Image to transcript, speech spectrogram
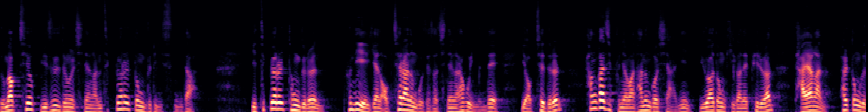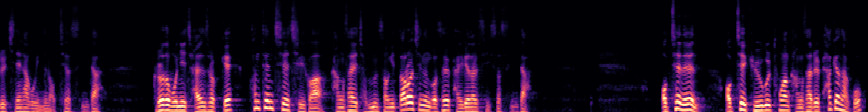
음악, 체육, 미술 등을 진행하는 특별활동들이 있습니다. 이 특별활동들은 흔히 얘기하는 업체라는 곳에서 진행을 하고 있는데 이 업체들은 한 가지 분야만 하는 것이 아닌 유아동 기관에 필요한 다양한 활동들을 진행하고 있는 업체였습니다. 그러다 보니 자연스럽게 컨텐츠의 질과 강사의 전문성이 떨어지는 것을 발견할 수 있었습니다. 업체는 업체 교육을 통한 강사를 파견하고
